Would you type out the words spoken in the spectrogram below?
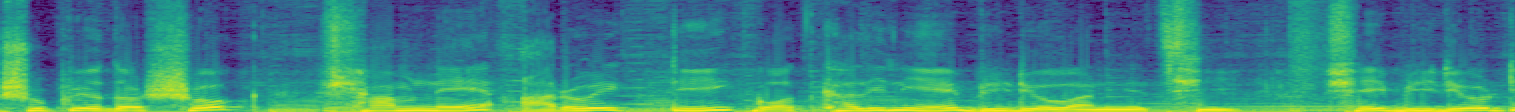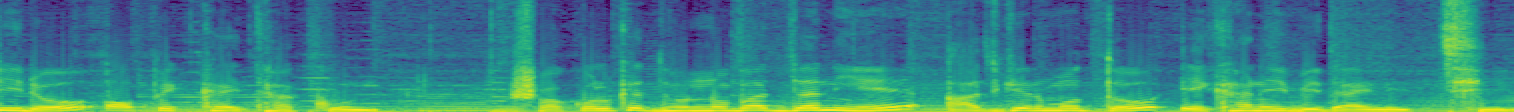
সুপ্রিয় দর্শক, সামনে আরও একটি গদখালি নিয়ে ভিডিও বানিয়েছি। সেই ভিডিওটিরও অপেক্ষায় থাকুন। সকলকে ধন্যবাদ জানিয়ে আজকের মতো এখানেই বিদায় নিচ্ছি।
